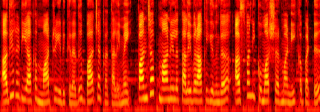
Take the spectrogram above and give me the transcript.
அதிரடியாக மாற்றியிருக்கிறது பாஜக தலைமை. பஞ்சாப் மாநில தலைவராக இருந்த அஸ்வனி குமார் சர்மா நீக்கப்பட்டு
